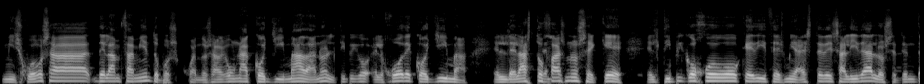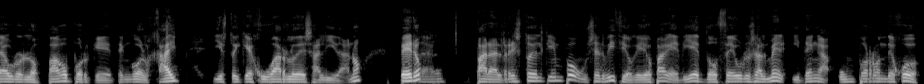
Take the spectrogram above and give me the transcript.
mis juegos de lanzamiento, pues cuando salga una Kojimada, ¿no? El típico, el juego de Kojima, el de Last of Us no sé qué, el típico juego que dices, mira, este de salida, los 70 euros los pago porque tengo el hype y esto hay que jugarlo de salida, ¿no? Pero para el resto del tiempo, un servicio que yo pague 10, 12 euros al mes y tenga un porrón de juego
